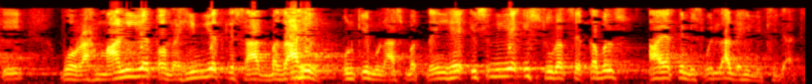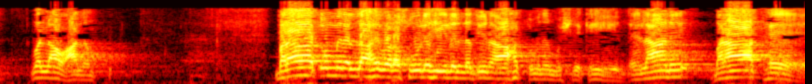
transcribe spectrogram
کی وہ رحمانیت اور رحیمیت کے ساتھ بظاہر ان کی مناسبت نہیں ہے۔ اس لیے اس صورت سے قبل آیت بسم اللہ نہیں لکھی جاتی۔ واللہ عالم۔ برات من اللہ و رسول ہی آحت من المشرقین اعلان برات ہے،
